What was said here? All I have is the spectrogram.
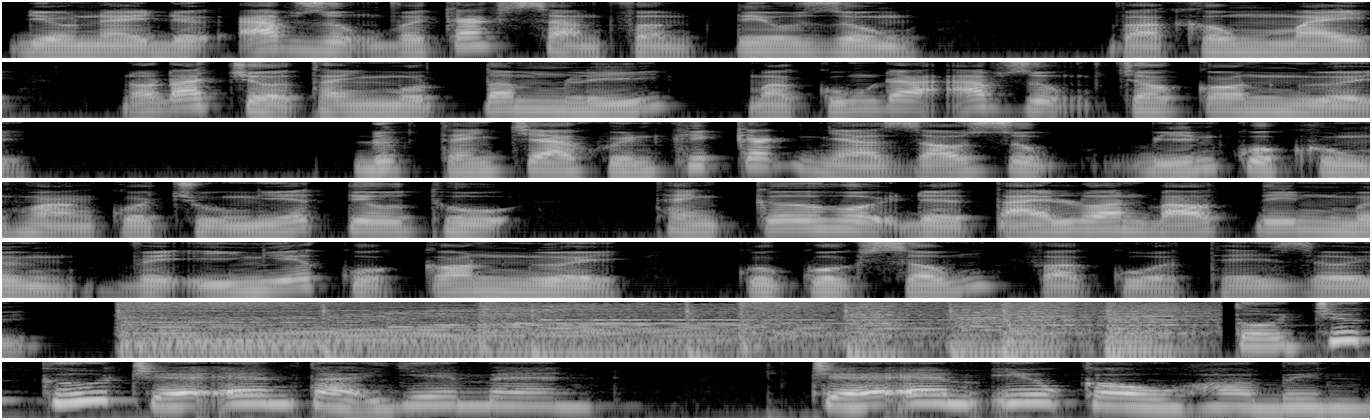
Điều này được áp dụng với các sản phẩm tiêu dùng và không may nó đã trở thành một tâm lý mà cũng đã áp dụng cho con người. Đức Thánh Cha khuyến khích các nhà giáo dục biến cuộc khủng hoảng của chủ nghĩa tiêu thụ thành cơ hội để tái loan báo tin mừng về ý nghĩa của con người, của cuộc sống và của thế giới. Tổ chức cứu trẻ em tại Yemen Trẻ em yêu cầu hòa bình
